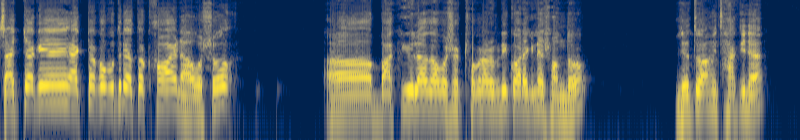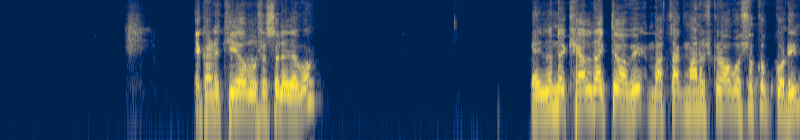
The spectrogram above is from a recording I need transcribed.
চারটাকে একটা কবুতর এত খাওয়ায় না অবশ্য। বাকিগুলো অবশ্য ঠুকরি করে কিনা সন্দেহ। যেহেতু আমি থাকি না এখানে থিয়ে অবশ্য চলে যাব। এই জন্য খেয়াল রাখতে হবে, বাচ্চাকে মানুষ করা অবশ্য খুব কঠিন।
